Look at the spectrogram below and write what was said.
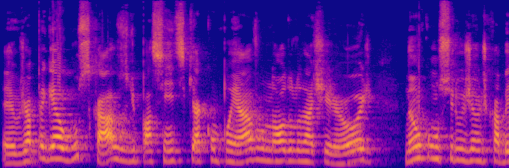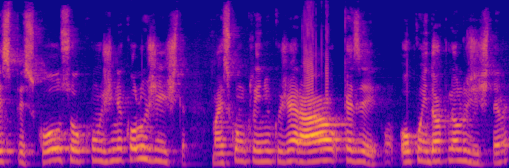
É, eu já peguei alguns casos de pacientes que acompanhavam o nódulo na tireoide, não com cirurgião de cabeça e pescoço ou com ginecologista, mas com clínico geral, quer dizer, ou com endocrinologista, né?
